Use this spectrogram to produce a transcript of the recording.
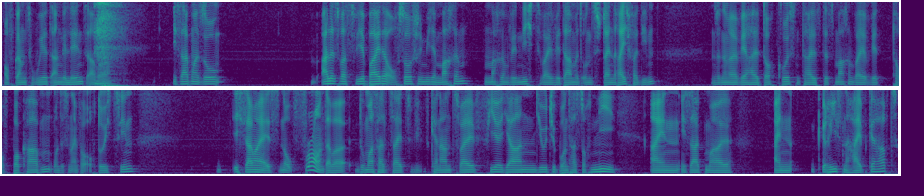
Auf ganz weird angelehnt, aber ich sag mal so, alles, was wir beide auf Social Media machen, machen wir nicht, weil wir damit uns steinreich verdienen, sondern weil wir halt doch größtenteils das machen, weil wir drauf Bock haben und es dann einfach auch durchziehen. Ich sag mal, ist no front, aber du machst halt seit, keine Ahnung, zwei, vier Jahren YouTube und hast noch nie ein, ich sag mal, einen riesen Hype gehabt.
